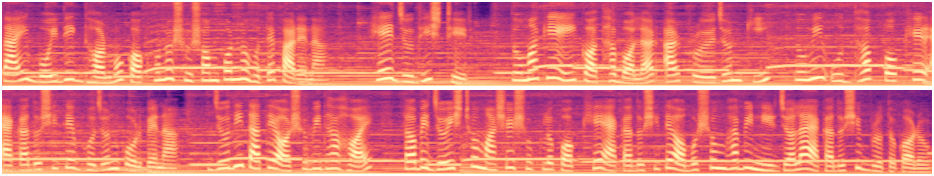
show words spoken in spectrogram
তাই বৈদিক ধর্ম কখনো সুসম্পন্ন হতে পারে না। হে যুধিষ্ঠির, তোমাকে এই কথা বলার আর প্রয়োজন কি? তুমি উদ্ধব পক্ষের একাদশীতে ভোজন করবে না। যদি তাতে অসুবিধা হয়, তবে জ্যৈষ্ঠ মাসের শুক্লপক্ষে একাদশীতে অবশ্যম্ভাবী নির্জলা একাদশী ব্রত করো।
